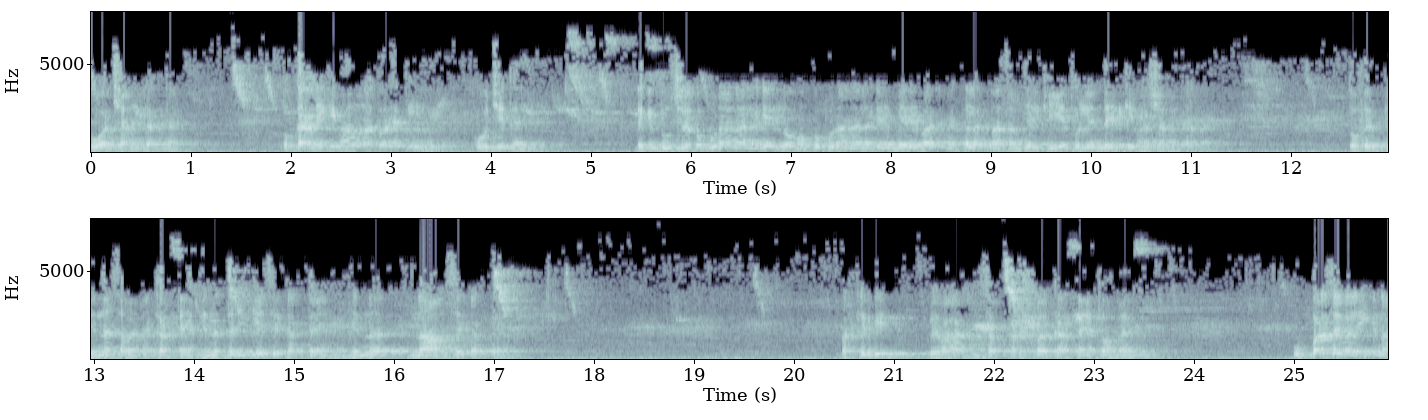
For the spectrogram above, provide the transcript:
वो अच्छा नहीं लगता है। तो करने की भावना तो रहती है। उचित है। लेकिन दूसरे को बुरा ना लगे, लोगों को बुरा ना लगे, मेरे बारे में गलत ना समझे कि ये तो लेन देन की भाषा में कर रहा है। तो फिर भिन्न समय में करते हैं, भिन्न तरीके से करते हैं, भिन्न नाम से करते हैं। पर फिर भी व्यवहार हम सब परस्पर करते हैं तो हमें ऊपर से भले ही ना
